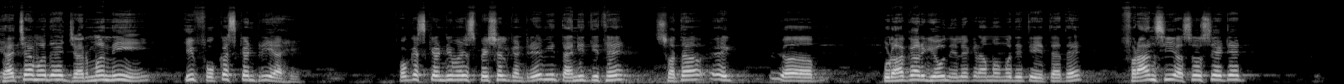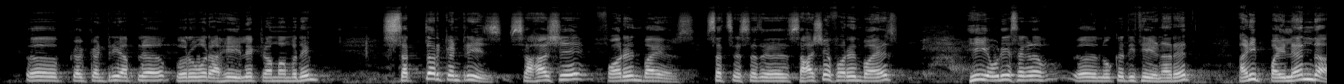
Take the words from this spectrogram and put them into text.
ह्याच्यामध्ये जर्मनी ही फोकस कंट्री आहे. फोकस कंट्री म्हणजे स्पेशल कंट्री आहे. मी त्यांनी तिथे स्वतः एक पुढाकार घेऊन इलेक्ट्रामामध्ये ते येतात आहे. फ्रान्स ही असोसिएटेड क कंट्री आपल्या बरोबर आहे इलेक्ट्रामामध्ये. सत्तर कंट्रीज सहाशे फॉरेन बायर्स सत स सहाशे फॉरेन बायर्स ही एवढी सगळं लोक तिथे येणार आहेत. आणि पहिल्यांदा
